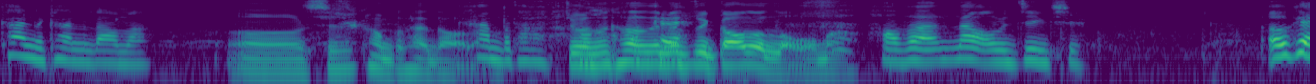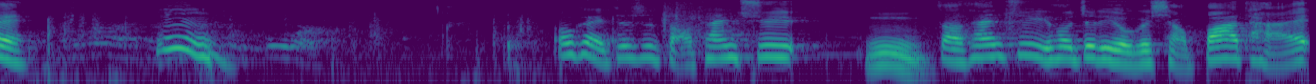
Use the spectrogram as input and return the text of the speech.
看着看得到吗？呃，其实看不太到了，看不到就能看到那边最高的楼嘛。好吧，那我们进去。OK，嗯，OK，这是早餐区。嗯，早餐区以后这里有个小吧台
